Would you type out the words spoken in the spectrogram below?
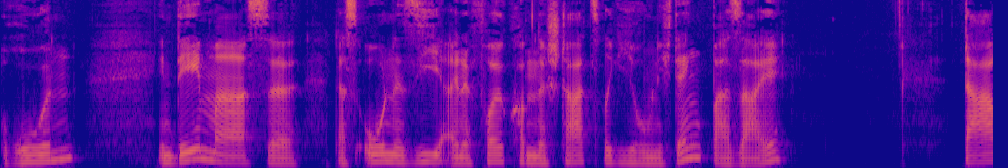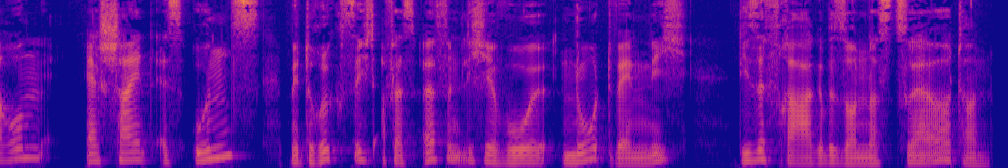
ruhen, in dem Maße, dass ohne sie eine vollkommene Staatsregierung nicht denkbar sei, Darum erscheint es uns mit Rücksicht auf das öffentliche Wohl notwendig, diese Frage besonders zu erörtern.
